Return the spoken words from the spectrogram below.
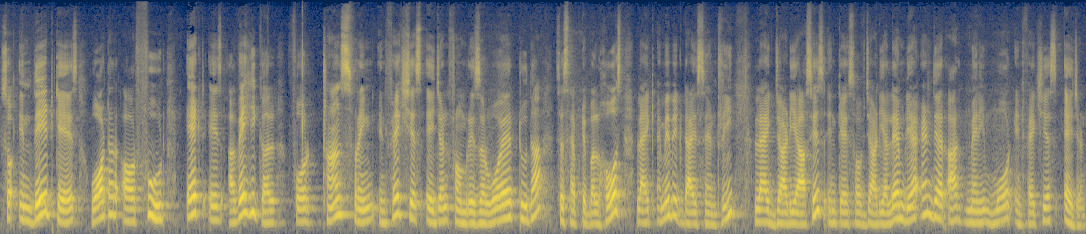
So, in that case water or food act as a vehicle for transferring infectious agent from reservoir to the susceptible host like amoebic dysentery, like giardiasis in case of Giardia lamblia and there are many more infectious agent.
